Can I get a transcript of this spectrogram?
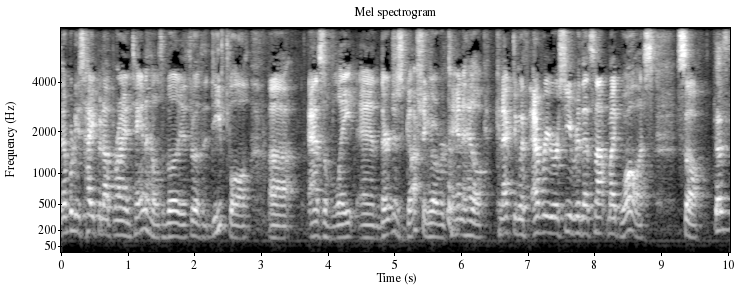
Everybody's hyping up Ryan Tannehill's ability to throw the deep ball uh, as of late, and they're just gushing over Tannehill connecting with every receiver that's not Mike Wallace. So, That's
